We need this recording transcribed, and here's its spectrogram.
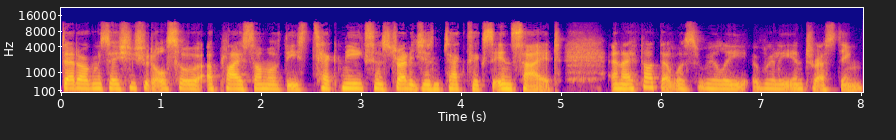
that organization should also apply some of these techniques and strategies and tactics inside. And i thought that was really really interesting.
